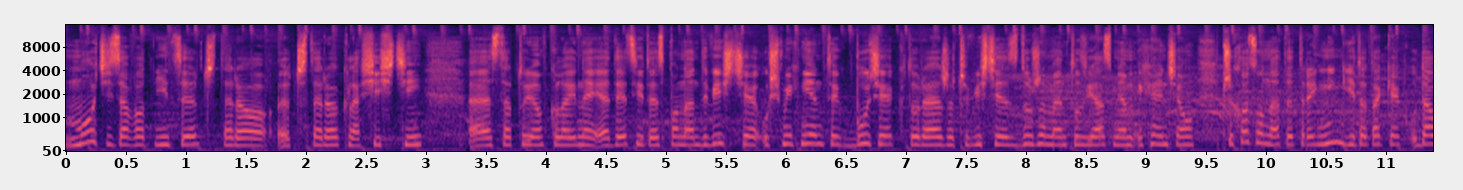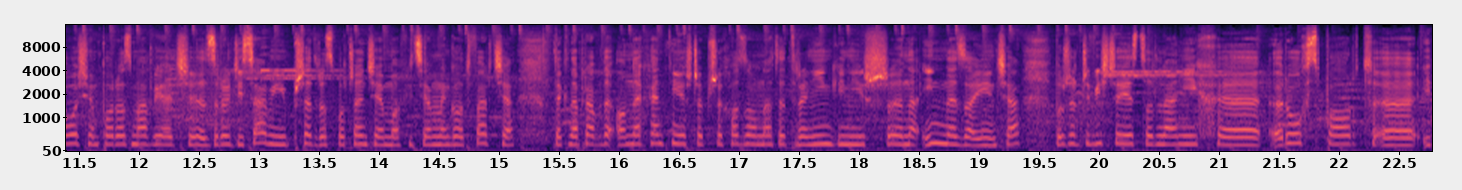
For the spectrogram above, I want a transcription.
młodzi zawodnicy, cztero, czteroklasiści e, startują w kolejnej edycji. To jest ponad 200 uśmiechniętych buziek, które rzeczywiście z dużym entuzjazmem i chęcią przychodzą na te treningi. To tak jak udało się porozmawiać z rodzicami przed rozpoczęciem oficjalnego otwarcia, tak naprawdę one chętnie jeszcze przychodzą na te treningi niż na inne zajęcia, bo rzeczywiście jest to dla nich nich e, ruch, sport e, i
